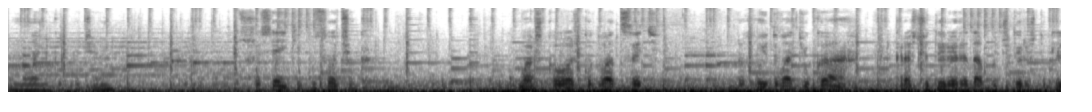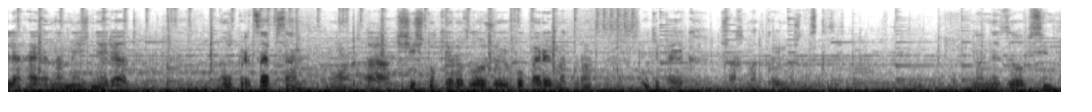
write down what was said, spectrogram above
Помаленьку є, який кусочок. Важко, важко, 20. Рахуй 2 тюка. Якраз 4 ряда, бо 4 штуки лягає на нижній ряд. Ну, прицеп сам. От, а 6 штук я розложую по периметру. Ну, типа як шахматкою можна сказати. Ну не зовсім.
